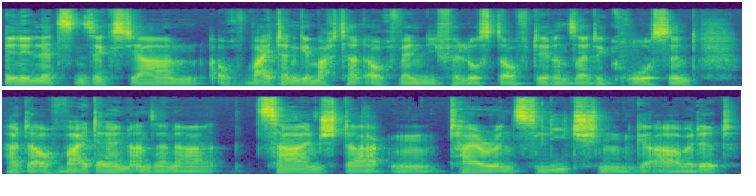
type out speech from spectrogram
in den letzten sechs Jahren auch weiterhin gemacht hat, auch wenn die Verluste auf deren Seite groß sind, hat er auch weiterhin an seiner zahlenstarken Tyrants Legion gearbeitet.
